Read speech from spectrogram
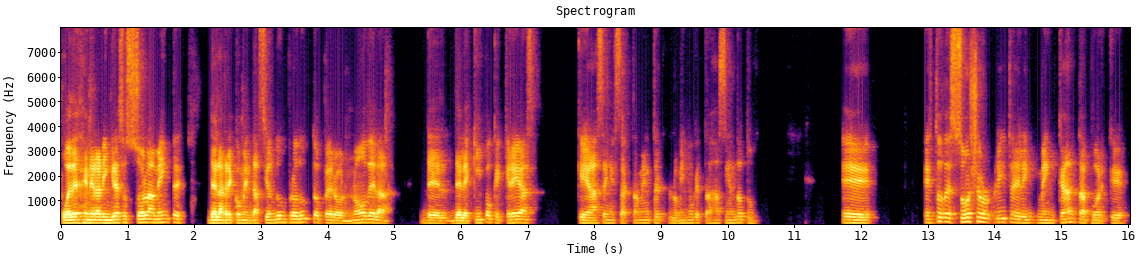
puedes generar ingresos solamente de la recomendación de un producto, pero no de la, del, del equipo que creas que hacen exactamente lo mismo que estás haciendo tú. Eh, esto de social retailing me encanta porque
